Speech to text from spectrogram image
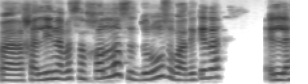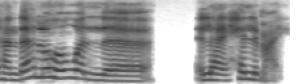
فخلينا بس نخلص الدروس وبعد كده اللي هندهله هو اللي, اللي هيحل معايا.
